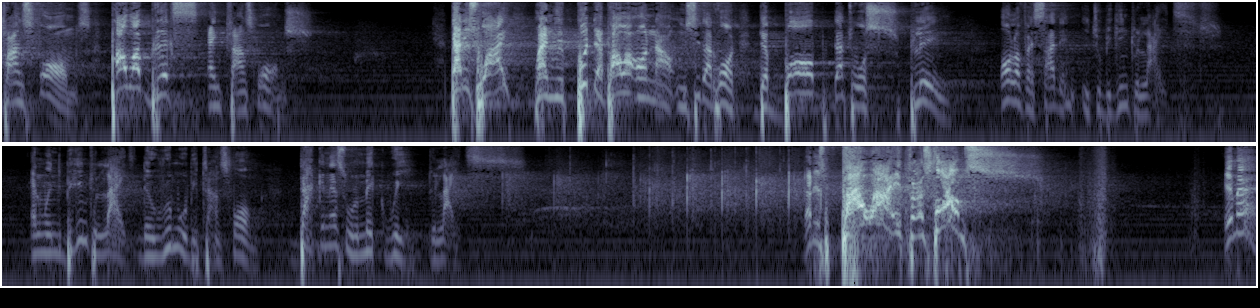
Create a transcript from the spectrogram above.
transforms. Power breaks and transforms. That is why when we put the power on now, you see that what? The bulb that was plain, all of a sudden it will begin to light. And when it begin to light, the room will be transformed. Darkness will make way to light. That is power, it transforms. Amen.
